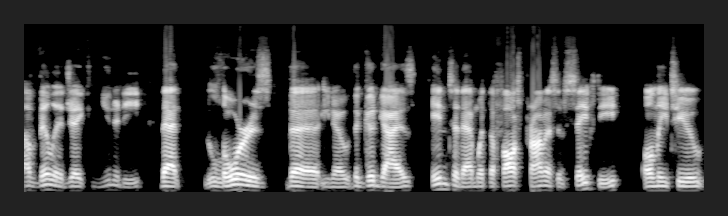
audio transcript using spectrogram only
a village, a community that lures the you know the good guys into them with the false promise of safety, only to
